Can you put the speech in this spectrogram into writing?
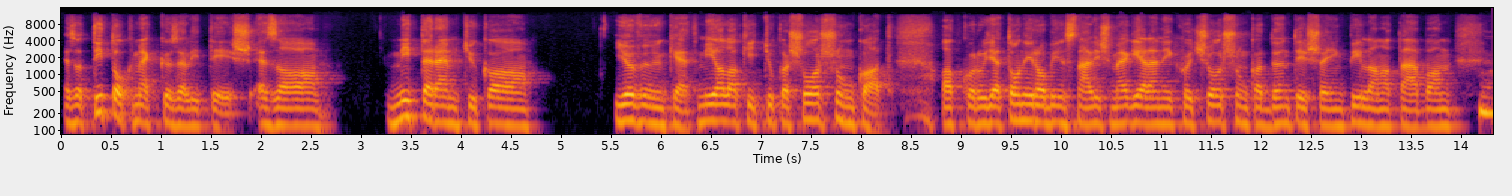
ez a titok megközelítés, ez a mi teremtjük a, jövőnket, mi alakítjuk a sorsunkat, akkor ugye Tony Robbinsnál is megjelenik, hogy sorsunkat döntéseink pillanatában mm.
